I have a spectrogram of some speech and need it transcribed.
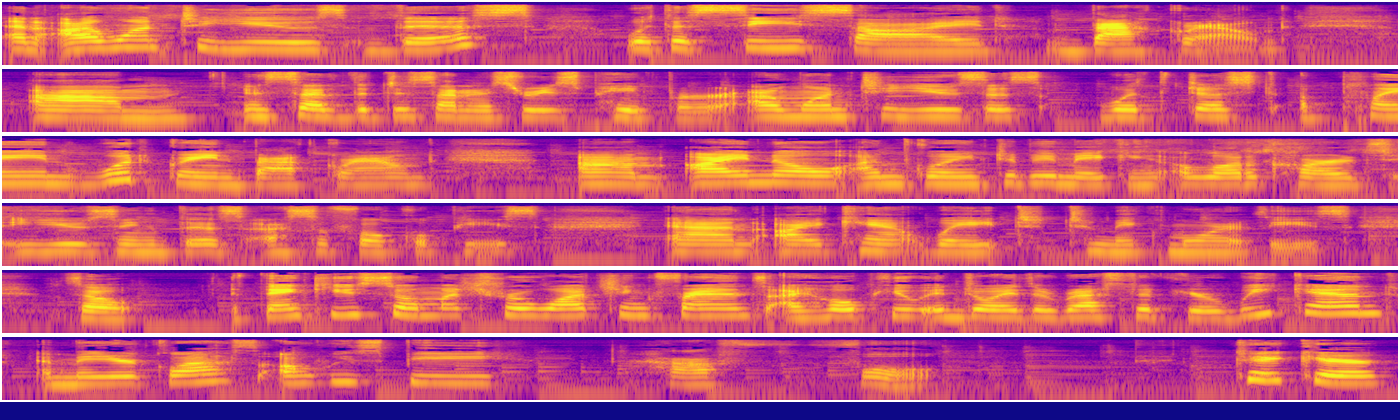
And I want to use this with a seaside background um, instead of the designer series paper. I want to use this with just a plain wood grain background. Um, I know I'm going to be making a lot of cards using this as a focal piece and I can't wait to make more of these. So thank you so much for watching friends. I hope you enjoy the rest of your weekend and may your glass always be half full. Take care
